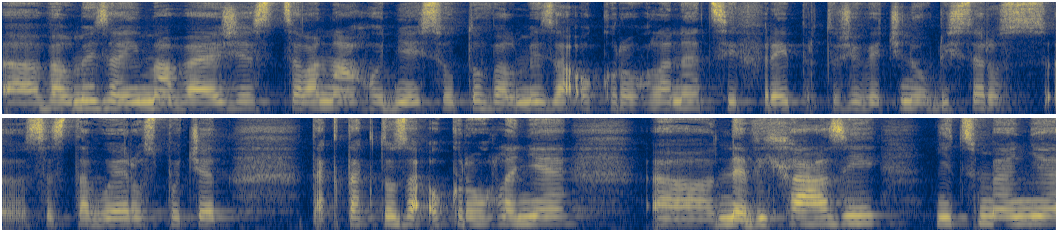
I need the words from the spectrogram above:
Eh, velmi zajímavé, že zcela náhodně jsou to velmi zaokrouhlené cifry, protože většinou, když se roz, eh, sestavuje rozpočet, tak takto zaokrouhleně eh, nevychází. Nicméně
